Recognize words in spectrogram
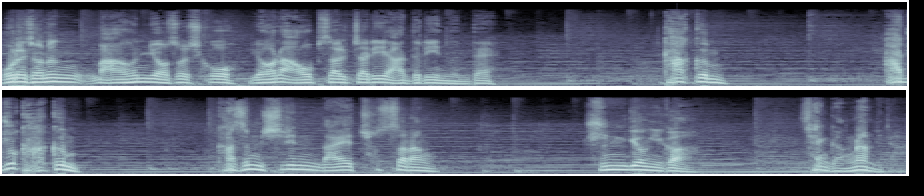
올해 저는 46이고 19살짜리 아들이 있는데 가끔 아주 가끔 가슴 시린 나의 첫사랑 준경이가 생각납니다.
